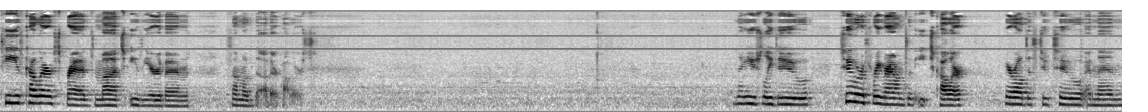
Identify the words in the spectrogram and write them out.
tease color spreads much easier than some of the other colors. I usually do two or three rounds of each color. Here I'll just do two and then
